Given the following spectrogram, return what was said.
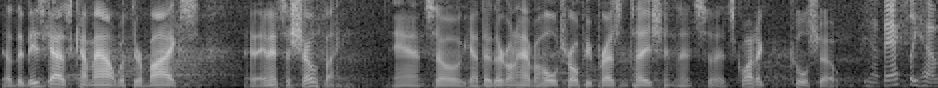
you know, these guys come out with their bikes, and it's a show thing, and so yeah, they're, they're going to have a whole trophy presentation. It's uh, it's quite a cool show. Yeah, they actually have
